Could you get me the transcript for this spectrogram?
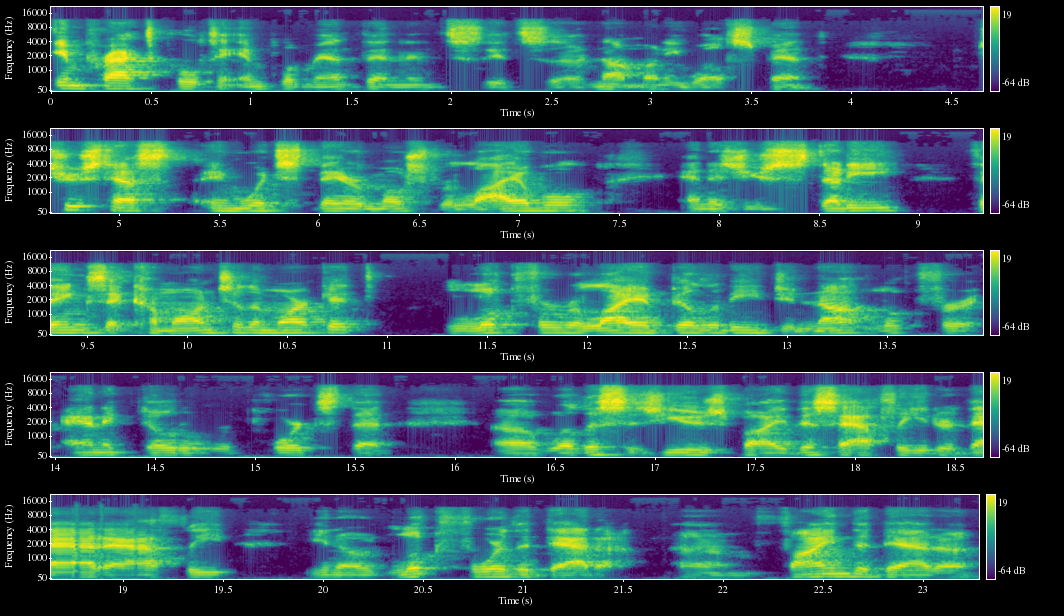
impractical to implement, then it's it's uh, not money well spent. Choose tests in which they are most reliable, and as you study things that come onto the market, look for reliability. Do not look for anecdotal reports that, uh, well, this is used by this athlete or that athlete. You know, look for the data. Um, find the data.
